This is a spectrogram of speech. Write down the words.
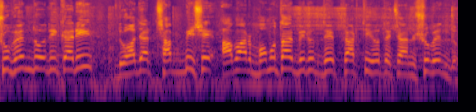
শুভেন্দু অধিকারী দু হাজার ছাব্বিশে আবার মমতার বিরুদ্ধে প্রার্থী হতে চান শুভেন্দু।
